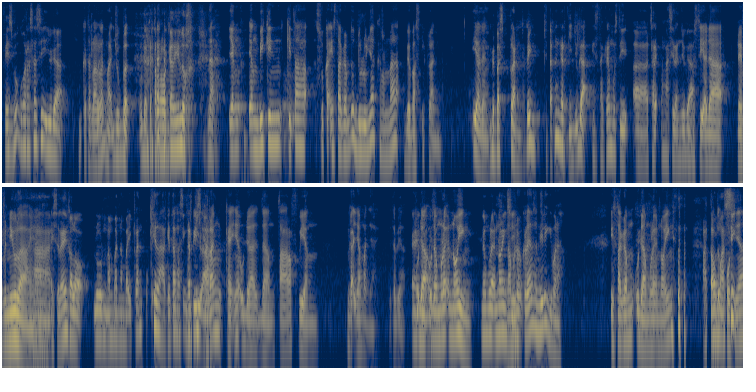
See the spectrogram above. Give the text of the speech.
Facebook gua rasa sih udah Keterlaluan. mak jubek, udah keterlaluan kali lo. Yang yang bikin kita suka Instagram tuh dulunya karena bebas iklan. Iya kan? Bebas iklan, tapi kita kan ngerti juga Instagram mesti uh, cari penghasilan juga. Mesti ada revenue lah ya. Nah, istilahnya kalau lu nambah-nambah iklan, oke lah kita Ya, masih tapi ngerti lah. sekarang kayaknya udah dalam taraf yang nggak nyaman ya kita bilang. Eh, udah udah udah mulai annoying. udah mulai annoying Nah sih. menurut kalian sendiri gimana? Instagram udah mulai annoying Atau untuk masih postnya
